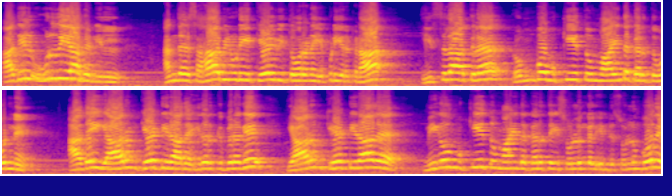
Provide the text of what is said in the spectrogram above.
அதில் உறுதியாக நில். அந்த சஹாபினுடைய கேள்வி தோரணை எப்படி இருக்குன்னா இஸ்லாத்தில் ரொம்ப முக்கியத்துவம் வாய்ந்த கருத்து ஒன்று அதை யாரும் கேட்டிராத இதற்கு பிறகு யாரும் கேட்டிராத மிகவும் முக்கியத்துவம் வாய்ந்த கருத்தை சொல்லுங்கள் என்று சொல்லும்போது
